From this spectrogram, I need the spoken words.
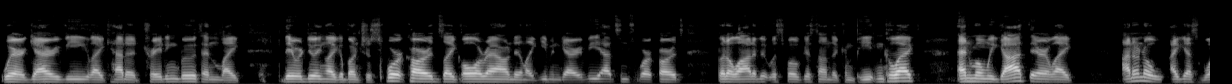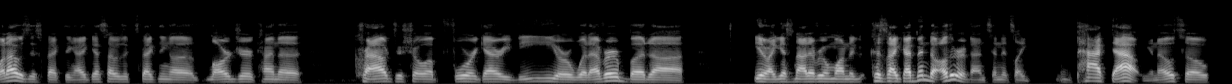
where Gary Vee like had a trading booth and like they were doing like a bunch of sport cards like all around and like even Gary Vee had some sport cards, but a lot of it was focused on the compete and collect. And when we got there, like I don't know, I guess what I was expecting. I guess I was expecting a larger kind of crowd to show up for Gary Vee or whatever, but uh you know, I guess not everyone wanted to because like I've been to other events and it's like packed out, you know. So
